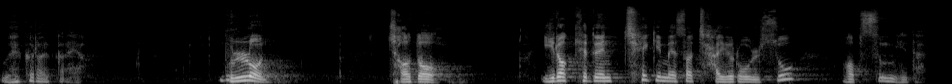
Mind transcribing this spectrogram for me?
왜 그럴까요? 물론 저도 이렇게 된 책임에서 자유로울 수 없습니다.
